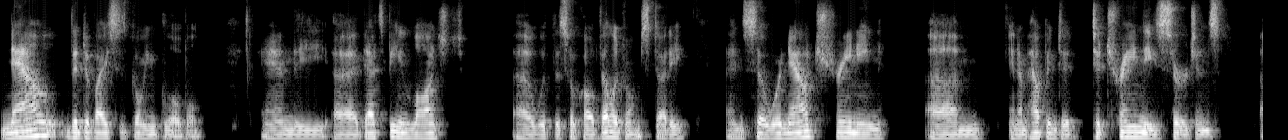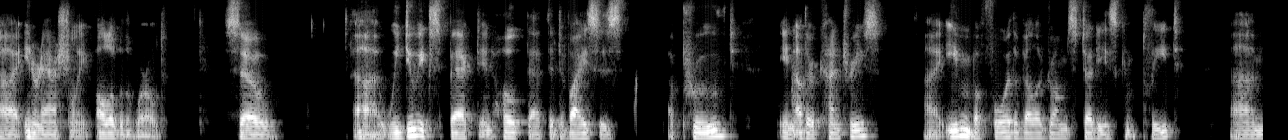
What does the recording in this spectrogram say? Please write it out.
now the device is going global, and the uh, that's being launched uh, with the so-called Velodrome study. And so we're now training um, and I'm helping to, to train these surgeons uh, internationally all over the world. So uh, we do expect and hope that the device is approved in other countries uh, even before the velodrome study is complete. Um,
